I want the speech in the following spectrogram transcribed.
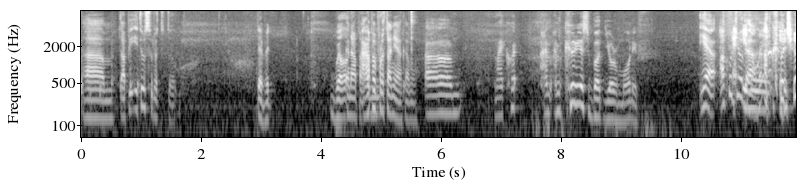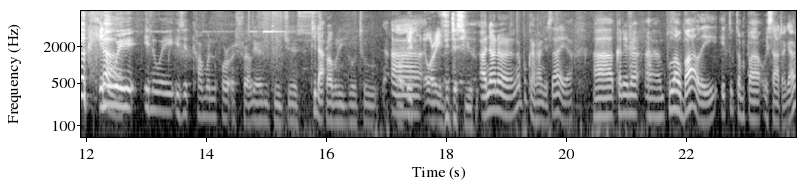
Um, tapi itu sudah tutup. David well Kenapa? I'm- Apa pertanyaan kamu? um my I'm I'm curious about your motive Ya, aku Eh, juga. in a way aku juga. in a way in a way is it common for Australian to just Tidak. probably go to or, Uh, it, or is it just you Ah, no, no, no, bukan hanya saya. Ah, karena ah, Pulau Bali itu tempat wisata kan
